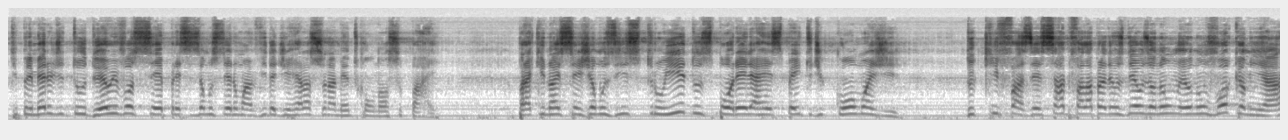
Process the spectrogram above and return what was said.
que, primeiro de tudo, eu e você precisamos ter uma vida de relacionamento com o nosso Pai, para que nós sejamos instruídos por Ele a respeito de como agir, do que fazer, sabe? Falar para Deus: Deus, eu não, eu não vou caminhar,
